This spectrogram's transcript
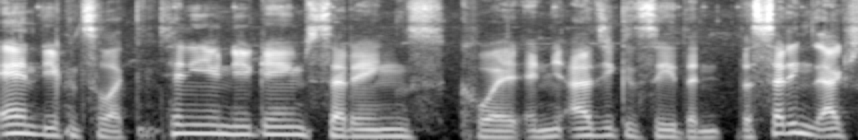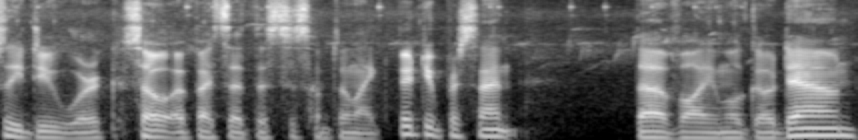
And you can select continue, new game, settings, quit. And as you can see, the, the settings actually do work. So if I set this to something like 50%, the volume will go down.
